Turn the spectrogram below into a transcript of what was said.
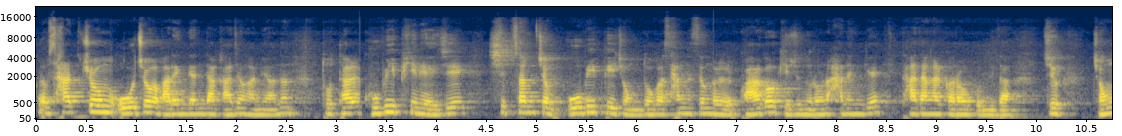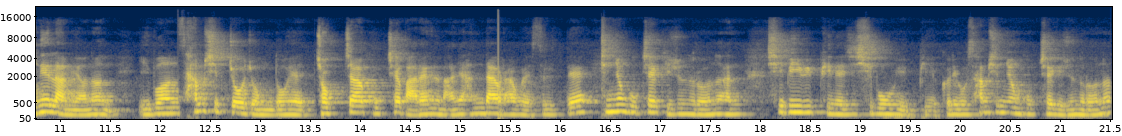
그럼 4.5조가 발행된다 가정하면은 토탈 9bp 내지 13.5bp 정도가 상승을 과거 기준으로는 하는 게 타당할 거라고 봅니다. 즉 정리를 하면은 이번 30조 정도의 적자 국채 발행을 많이 한다고 했을 때 10년 국채 기준으로는 한 12bp 내지 15bp 그리고 30년 국채 기준으로는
